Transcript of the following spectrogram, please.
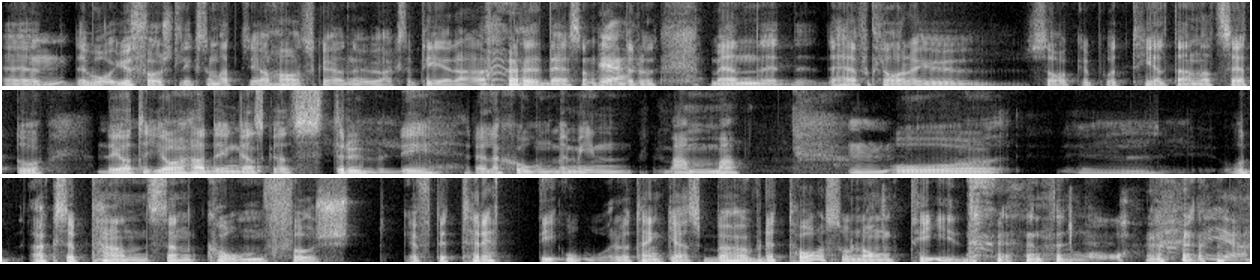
mm. Det var ju först liksom att jaha, ska jag nu acceptera det som yeah. händer? Men det här förklarar ju saker på ett helt annat sätt. Och jag, mm. jag hade en ganska strulig relation med min mamma. Mm. Och, eh, och acceptansen kom först efter 30 år. Jag tänker, behöver det ta så lång tid? oh, ja.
